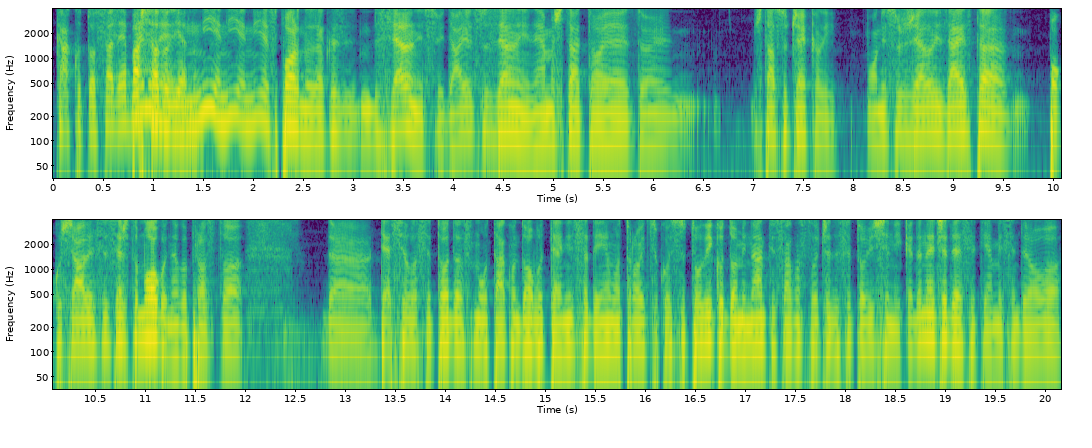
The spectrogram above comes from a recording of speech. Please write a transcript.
Kako to sad? E, baš ne, ne, sad odjedno. Nije, nije, nije sporno. Dakle, zeleni su i dalje su zeleni. Nema šta, to je, to je šta su čekali? Oni su želeli zaista, pokušavali se sve što mogu, nego prosto da desilo se to da smo u takvom dobu tenisa da imamo trojicu koji su toliko dominanti u svakom slučaju da se to više nikada neće desiti. Ja mislim da je ovo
